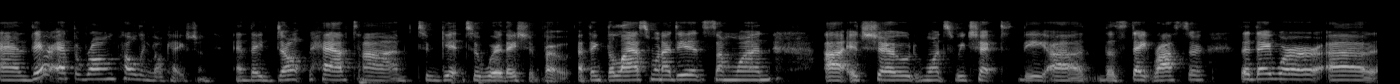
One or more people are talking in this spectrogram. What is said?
and they're at the wrong polling location and they don't have time to get to where they should vote. I think the last one I did, someone uh, it showed once we checked the uh, the state roster that they were uh,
